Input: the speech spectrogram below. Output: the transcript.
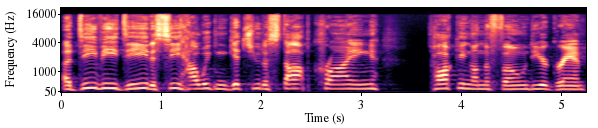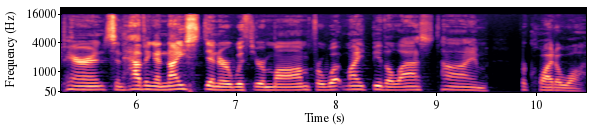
a DVD to see how we can get you to stop crying, talking on the phone to your grandparents, and having a nice dinner with your mom for what might be the last time for quite a while.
